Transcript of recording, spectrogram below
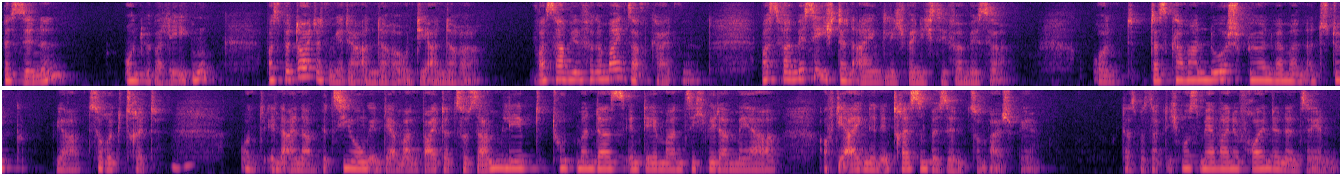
besinnen und überlegen, was bedeutet mir der andere und die andere? Was haben wir für Gemeinsamkeiten? Was vermisse ich denn eigentlich, wenn ich sie vermisse? Und das kann man nur spüren, wenn man ein Stück ja, zurücktritt. Mhm. Und in einer Beziehung, in der man weiter zusammenlebt, tut man das, indem man sich wieder mehr auf die eigenen Interessen besinnt, zum Beispiel. Dass man sagt, ich muss mehr meine Freundinnen sehen.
